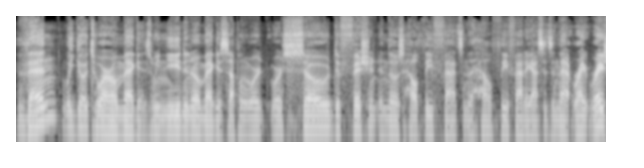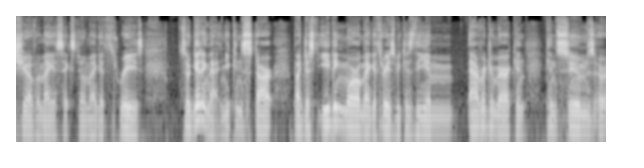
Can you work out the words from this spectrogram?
Then we go to our omegas. We need an omega supplement. We're, we're so deficient in those healthy fats and the healthy fatty acids and that right ratio of omega 6 to omega 3s. So, getting that, and you can start by just eating more omega 3s because the um, average American consumes a,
